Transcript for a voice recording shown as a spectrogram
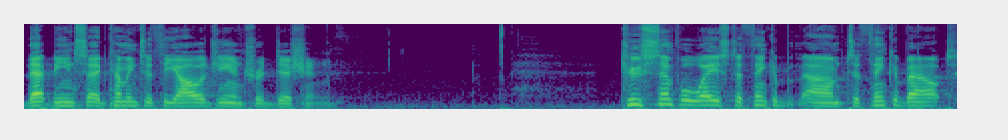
That being said, coming to theology and tradition. Two simple ways to think, um, to think about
